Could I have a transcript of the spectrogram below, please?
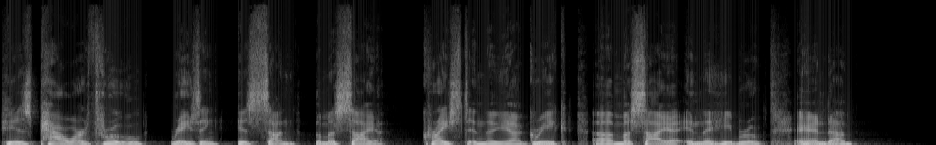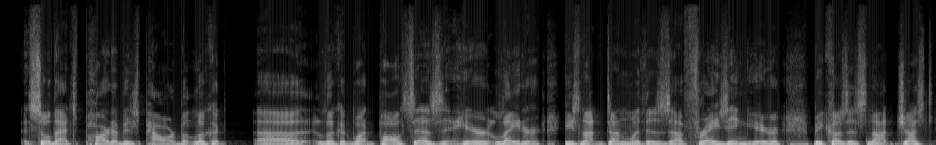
his power through raising his son, the Messiah. Christ in the uh, Greek, uh, Messiah in the Hebrew. And uh, so that's part of his power. But look at uh, look at what Paul says here later. He's not done with his uh, phrasing here because it's not just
